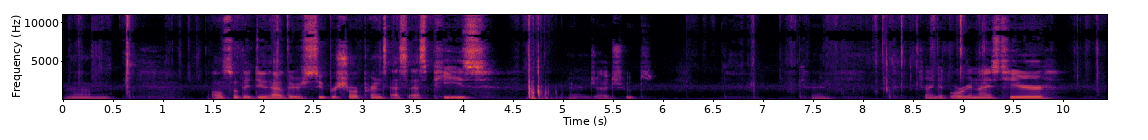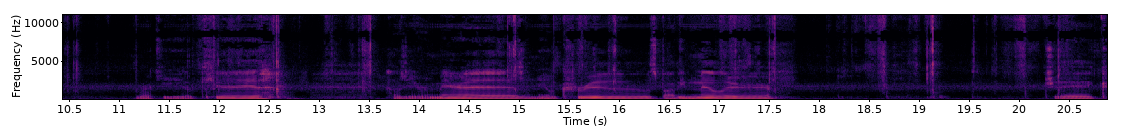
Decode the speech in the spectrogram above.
Um, also, they do have their super short prints SSPs. Aaron Judge, oops. Okay. Trying to get organized here. Rookie, okay. Jose Ramirez, Oneil Cruz, Bobby Miller. Jake,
